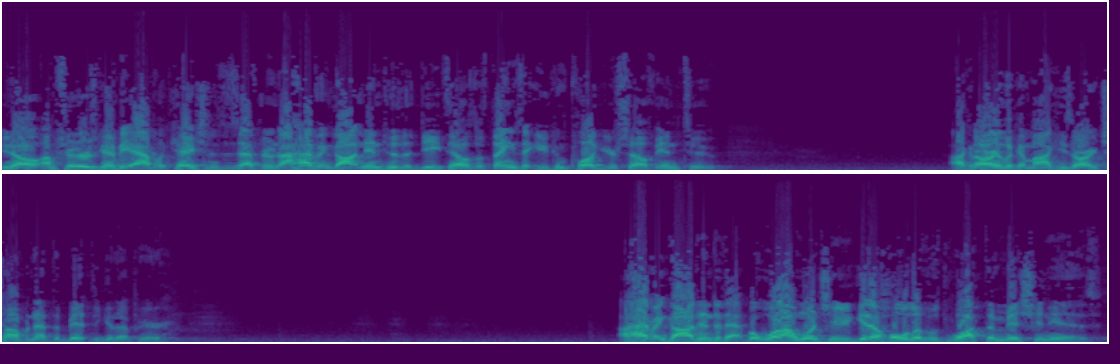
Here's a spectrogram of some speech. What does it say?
You know, I'm sure there's going to be applications this afternoon. I haven't gotten into the details of things that you can plug yourself into. I can already look at Mike. He's already chomping at the bit to get up here. I haven't got into that, but what I want you to get a hold of is what the mission is.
